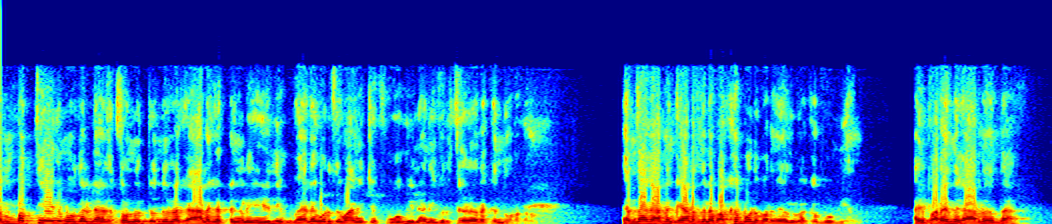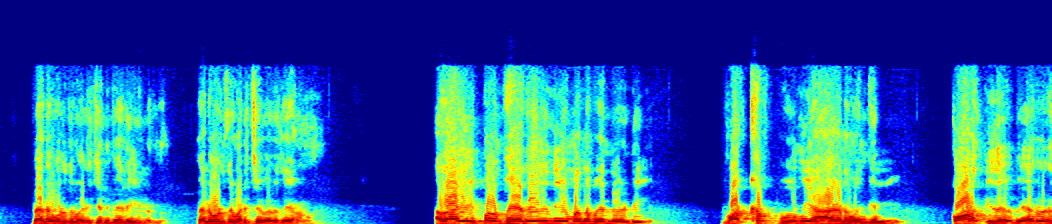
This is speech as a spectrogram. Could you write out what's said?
എൺപത്തിയേഴ് മുതൽ തൊണ്ണൂറ്റൊന്നുള്ള കാലഘട്ടങ്ങളിൽ എഴുതി വില കൊടുത്ത് വാങ്ങിച്ച ഭൂമിയിലാണ് ഈ വൃത്തികേട് കിടക്കുന്നത് തുടങ്ങണം എന്താ കാരണം കേരളത്തിലെ വഖഫ് ബോർഡ് പറഞ്ഞത് വക്കഭൂമിയാണ്. ഭൂമിയാണ് അത് പറയുന്ന കാരണം എന്താ? വില കൊടുത്ത് മേടിച്ചതിന് വിലയില്ലെന്ന്. വില കൊടുത്ത് മേടിച്ച വെറുതെ ആണോ അതായത് ഇപ്പം ഭേദഗതി നിയമം വന്നപ്പോൾ എന്ത് വേണ്ടി വഖഫ് ഭൂമി ആകണമെങ്കിൽ കോട ഇത് വേറൊരു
